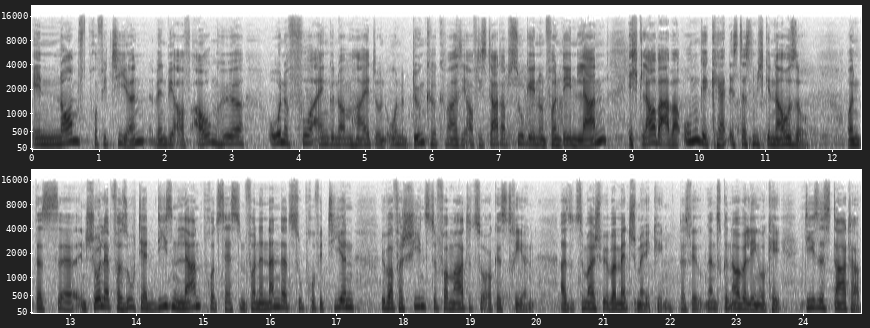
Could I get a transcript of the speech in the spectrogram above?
enorm profitieren, wenn wir auf Augenhöhe ohne Voreingenommenheit und ohne Dünkel quasi auf die Startups zugehen und von denen lernen. Ich glaube aber umgekehrt ist das nämlich genauso. Und das äh, InsurLab versucht ja diesen Lernprozessen voneinander zu profitieren, über verschiedenste Formate zu orchestrieren. Also zum Beispiel über Matchmaking, dass wir ganz genau überlegen, okay, dieses Startup,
